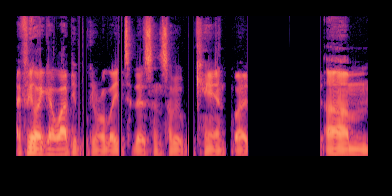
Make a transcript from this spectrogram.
I feel like a lot of people can relate to this and some people can't, but um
